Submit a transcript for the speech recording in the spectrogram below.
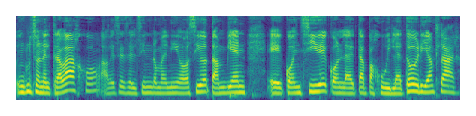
incluso en el trabajo. A veces el síndrome del nido vacío también eh, coincide con la etapa jubilatoria. Claro.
